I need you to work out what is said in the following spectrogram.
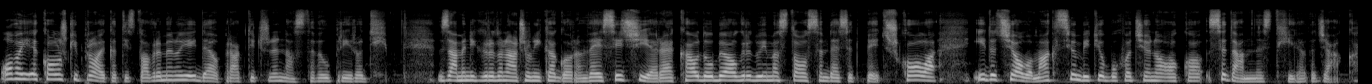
Ovaj ekološki projekat istovremeno je i deo praktične nastave u prirodi. Zamenik gradonačelnika Goran Vesić je rekao da u Beogradu ima 185 škola i da će ovom akcijom biti obuhvaćeno oko 17.000 đaka.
